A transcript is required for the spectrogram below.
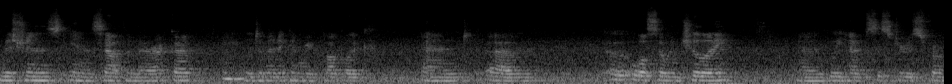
missions in South America, Mhm. the Dominican Republic, and um, uh, also in Chile, and we have sisters from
